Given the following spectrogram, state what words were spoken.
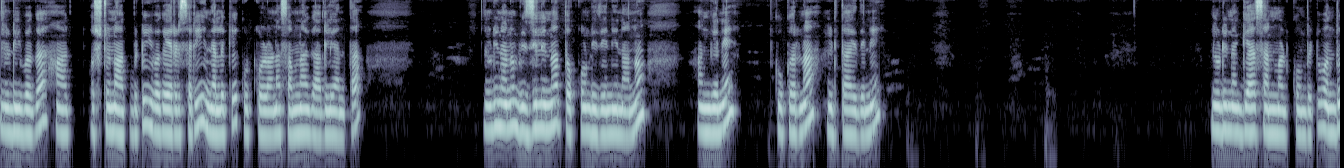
ನೋಡಿ ಇವಾಗ ಹಾ ಅಷ್ಟನ್ನು ಹಾಕ್ಬಿಟ್ಟು ಇವಾಗ ಎರಡು ಸರಿ ನೆಲಕ್ಕೆ ಕುಟ್ಕೊಳ್ಳೋಣ ಸಮನಾಗಿ ಆಗಲಿ ಅಂತ. ನೋಡಿ ನಾನು ವಿಸಿಲನ್ನ ತಕ್ಕೊಂಡಿದ್ದೀನಿ ನಾನು. ಹಾಗೇ ಕುಕ್ಕರ್ನ ಇಡ್ತಾ ಇದ್ದೀನಿ. ನೋಡಿ ನಾನು ಗ್ಯಾಸ್ ಆನ್ ಮಾಡ್ಕೊಂಬಿಟ್ಟು ಒಂದು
